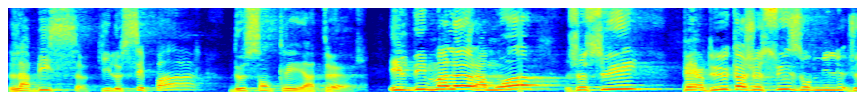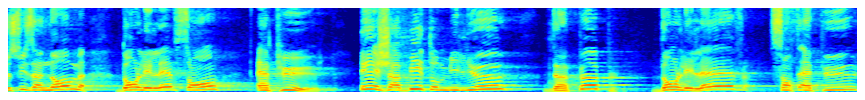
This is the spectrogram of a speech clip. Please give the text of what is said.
l'abysse qui le sépare de son Créateur. Il dit, malheur à moi, je suis perdu car je suis au milieu, je suis un homme dont les lèvres sont impur. Et j'habite au milieu d'un peuple dont les lèvres sont impures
